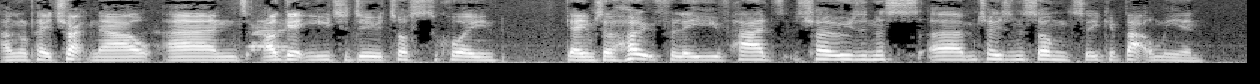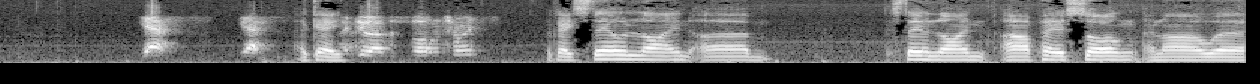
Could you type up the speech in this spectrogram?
I'm gonna play a track now, and I'll get you to do a toss the coin game. So hopefully you've had chosen a um, chosen a song so you can battle me in. Yes, yes. Okay, I do have a song choice. okay. Stay online. Um, stay online. I'll play a song, and I'll. Uh,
